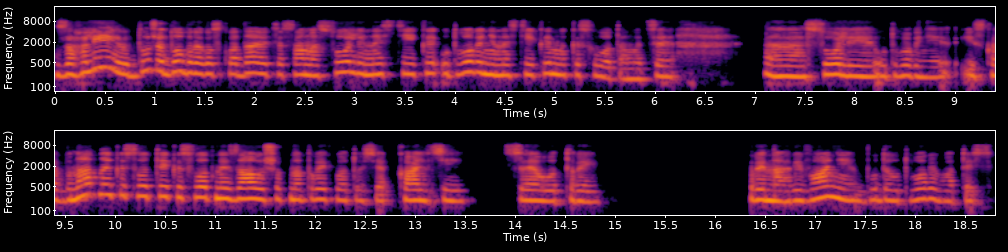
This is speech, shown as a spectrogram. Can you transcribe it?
Взагалі дуже добре розкладаються саме солі, нестійки, утворені нестійкими кислотами. Це е, солі, утворені із карбонатної кислоти, кислотний залишок, наприклад, ось як кальцій СО3. При нагріванні буде утворюватись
